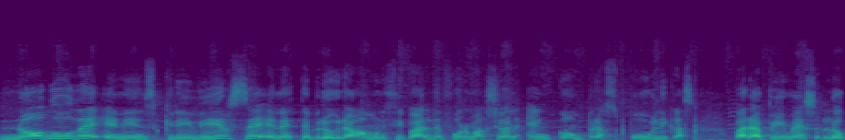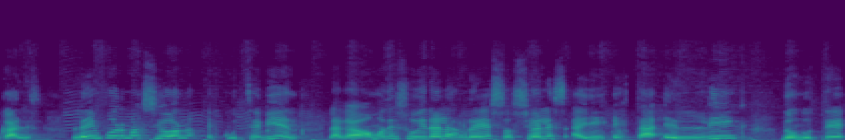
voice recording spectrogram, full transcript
no dude en inscribirse en este programa municipal de formación en compras públicas para pymes locales. La información, escuche bien, la acabamos de subir a las redes sociales, ahí está el link donde usted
